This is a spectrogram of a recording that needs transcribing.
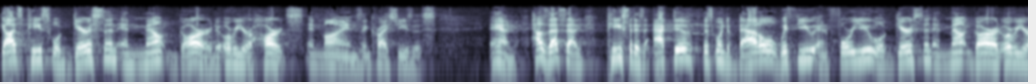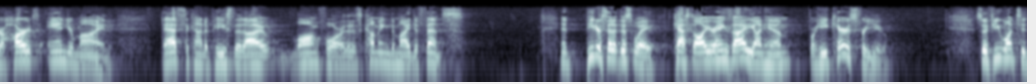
God's peace will garrison and mount guard over your hearts and minds in Christ Jesus. And how does that sound? Peace that is active, that's going to battle with you and for you, will garrison and mount guard over your heart and your mind. That's the kind of peace that I long for, that is coming to my defense. And Peter said it this way Cast all your anxiety on him, for he cares for you. So if you want to,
